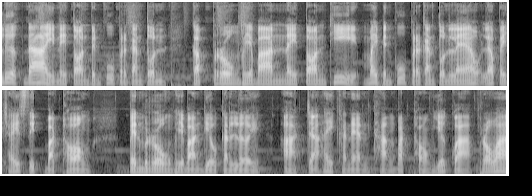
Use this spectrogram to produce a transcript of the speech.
เลือกได้ในตอนเป็นผู้ประกันตน กับโรงพยาบาลในตอนที่ไม่เป็นผู้ประกันตนแล้ว แล้วไปใช้สิทธิ์บัตรทอง เป็นโรงพยาบาลเดียวกันเลย อาจจะให้คะแนนทางบัตรทองเยอะกว่า เพราะว่า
